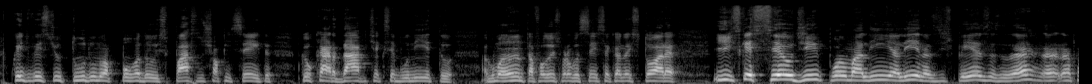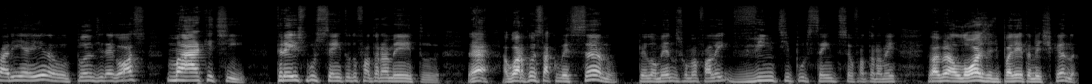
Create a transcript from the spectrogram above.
porque a gente investiu tudo na porra do espaço do shopping center, porque o cardápio tinha que ser bonito. Alguma anta falou isso pra vocês, isso aqui é uma história. E esqueceu de pôr uma linha ali nas despesas, né? Na, na parinha aí, no plano de negócio, marketing. 3% do faturamento, né? Agora, quando você está começando, pelo menos, como eu falei, 20% do seu faturamento. Você vai abrir uma loja de palheta mexicana,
